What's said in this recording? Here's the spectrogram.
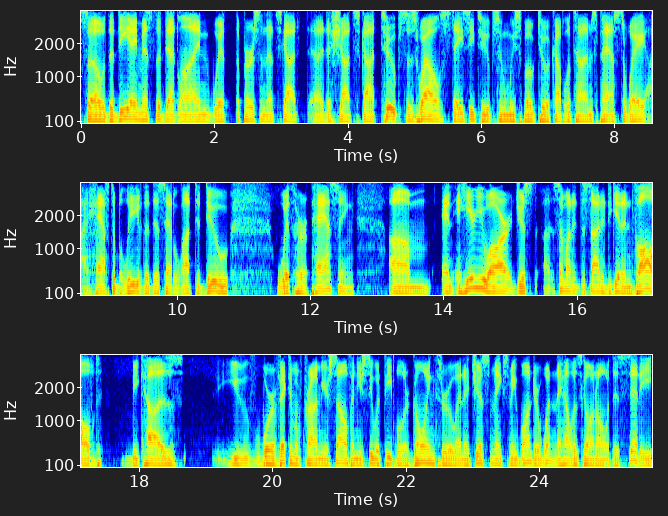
So the DA missed the deadline with the person that Scott uh, shot Scott Toups as well. Stacy Toups, whom we spoke to a couple of times, passed away. I have to believe that this had a lot to do with her passing. Um, and here you are, just uh, somebody decided to get involved because you were a victim of crime yourself and you see what people are going through. And it just makes me wonder what in the hell is going on with this city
